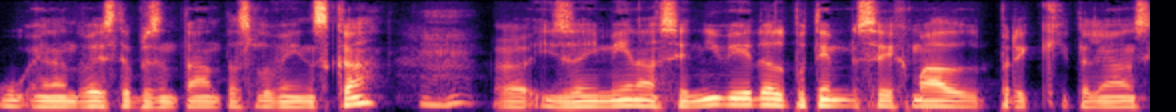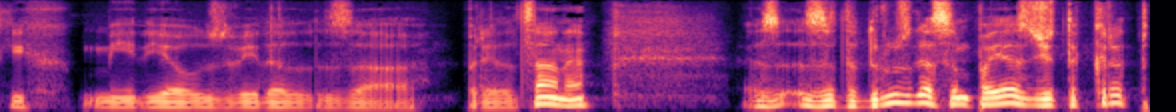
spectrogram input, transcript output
v 21. reprezentanta Slovenska, Uh -huh. uh, za imena se ni vedel, potem se je mal prek italijanskih medijev zvedel za Prelca. Ne? Za ta drugega sem pa jaz že takrat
